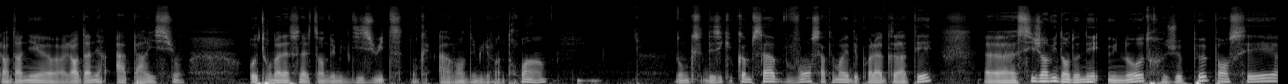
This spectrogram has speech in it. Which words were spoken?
leur, dernier, euh, leur dernière apparition au tournoi national c'était en 2018, donc avant 2023. Hein. Donc des équipes comme ça vont certainement être des poils à gratter. Euh, si j'ai envie d'en donner une autre, je peux penser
